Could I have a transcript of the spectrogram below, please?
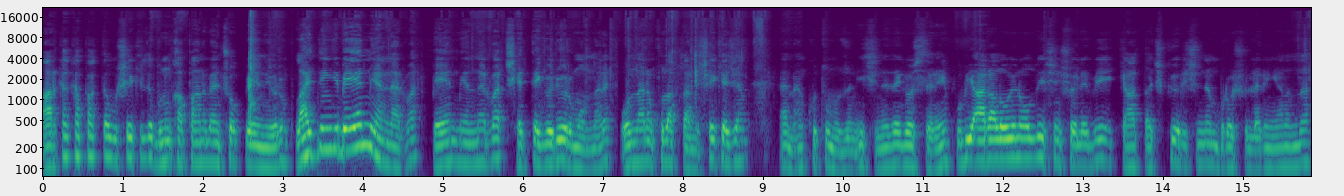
Arka kapak da bu şekilde. Bunun kapağını ben çok beğeniyorum. Lightning'i beğenmeyenler var. Beğenmeyenler var. Chat'te görüyorum onları. Onların kulaklarını çekeceğim. Hemen kutumuzun içine de göstereyim. Bu bir aralı oyun olduğu için şöyle bir kağıtla çıkıyor. İçinden broşürlerin yanında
